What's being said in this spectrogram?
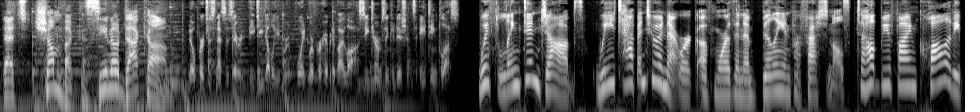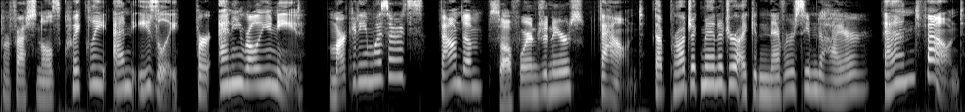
That's chumbacasino.com. No purchase necessary. VGW Group. Void were prohibited by law. See terms and conditions. 18 plus. With LinkedIn Jobs, we tap into a network of more than a billion professionals to help you find quality professionals quickly and easily for any role you need. Marketing wizards? Found them. Software engineers? Found. That project manager I could never seem to hire? And found.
